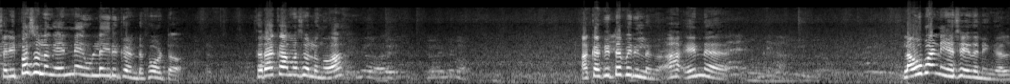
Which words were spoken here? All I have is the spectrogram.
சரி இப்ப சொல்லுங்க என்ன உள்ள இருக்குண்டு போட்டோ திறக்காம சொல்லுங்க வா. அக்கா கிட்ட போய் இல்லைங்க ஆ, என்ன? லவ் பண்ணிய செய்த நீங்கள்?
